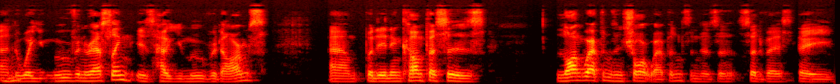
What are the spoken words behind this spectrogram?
and the way you move in wrestling is how you move with arms. Um, but it encompasses long weapons and short weapons, and there's a sort of a, a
